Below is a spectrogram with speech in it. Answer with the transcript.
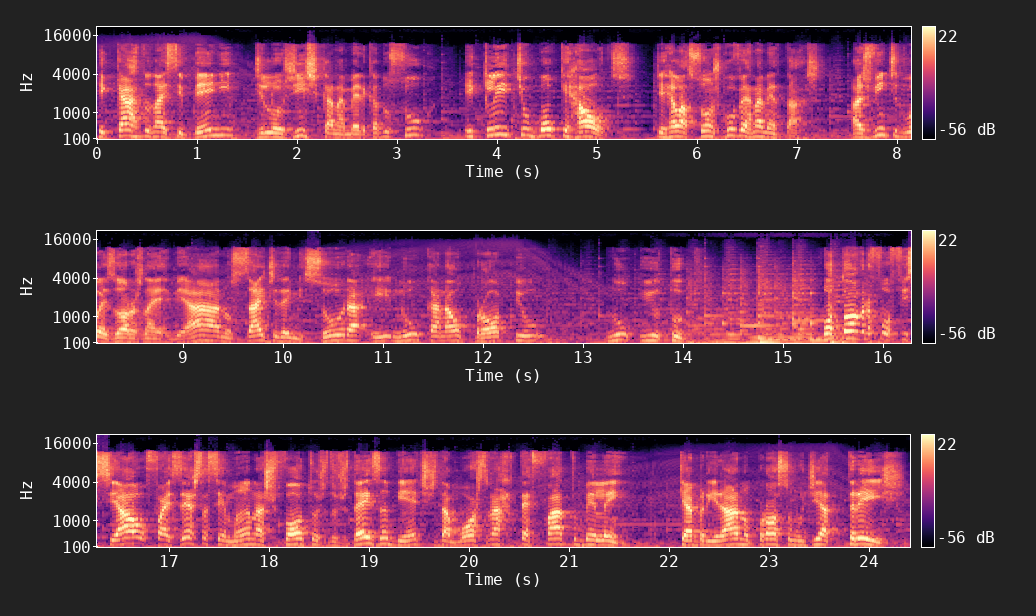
Ricardo Nascibene, de Logística na América do Sul, e Clítio Bolkhout, de Relações Governamentais, às 22 horas na RBA, no site da emissora e no canal próprio no YouTube. Fotógrafo oficial faz esta semana as fotos dos 10 ambientes da mostra Artefato Belém, que abrirá no próximo dia 3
